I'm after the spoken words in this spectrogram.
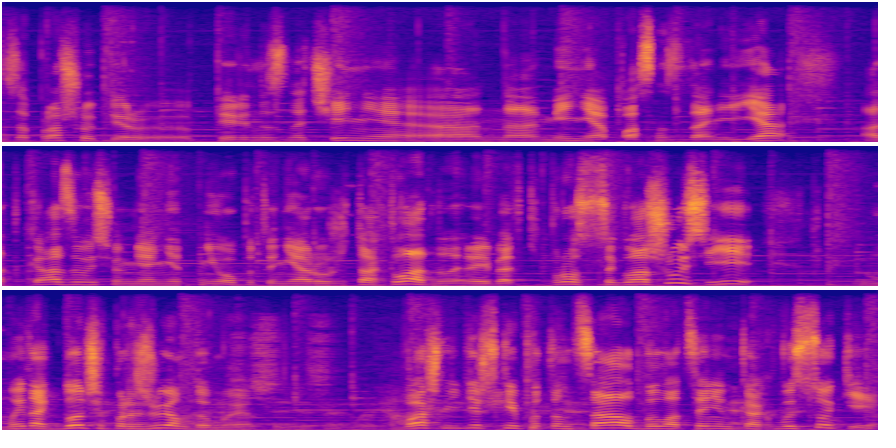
Запрашиваю пер переназначение э, на менее опасное задание. Я отказываюсь, у меня нет ни опыта, ни оружия. Так, ладно, ребятки, просто соглашусь и мы так дольше проживем, думаю. Ваш лидерский потенциал был оценен как высокий.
